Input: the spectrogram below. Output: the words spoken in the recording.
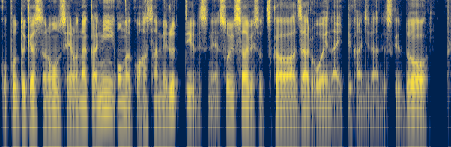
こう、ポッドキャストの音声の中に音楽を挟めるっていうですね、そういうサービスを使わざるを得ないって感じなんですけど、ま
